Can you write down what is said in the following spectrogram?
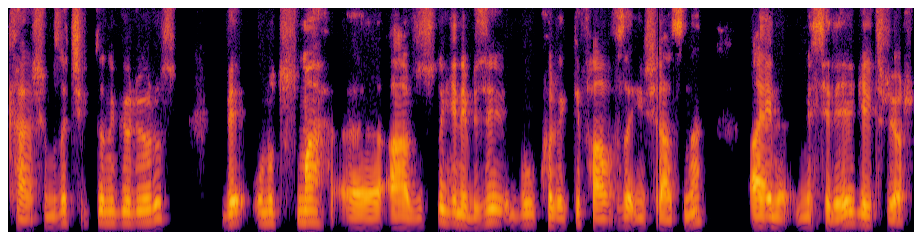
karşımıza çıktığını görüyoruz ve unutma e, arzusu da yine bizi bu kolektif hafıza inşasına aynı meseleye getiriyor.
